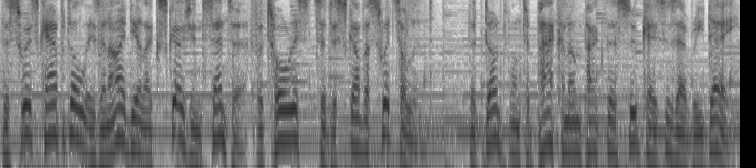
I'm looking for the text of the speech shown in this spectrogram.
The Swiss capital is an ideal excursion centre for tourists to discover Switzerland that don't want to pack and unpack their suitcases every day.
